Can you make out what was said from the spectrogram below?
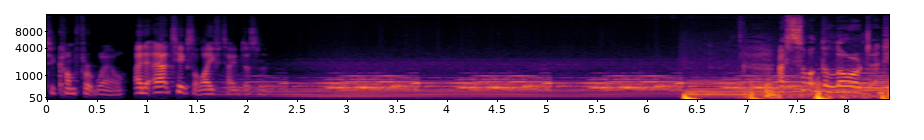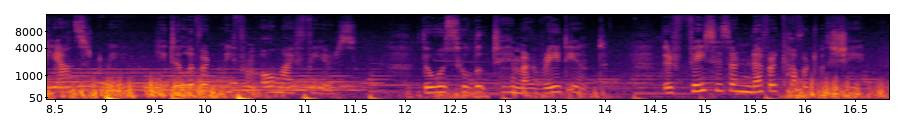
to comfort well. And that takes a lifetime, doesn't it? I sought the Lord, and he answered me. He delivered me from all my fears. Those who look to him are radiant, their faces are never covered with shame.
